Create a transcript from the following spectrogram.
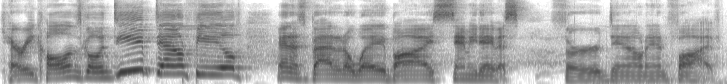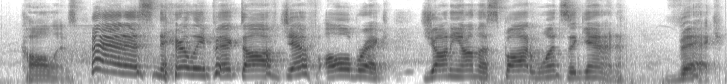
Kerry Collins going deep downfield and it's batted away by Sammy Davis. Third down and five. Collins, and it's nearly picked off. Jeff Ulbrich, Johnny on the spot once again. Vick,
